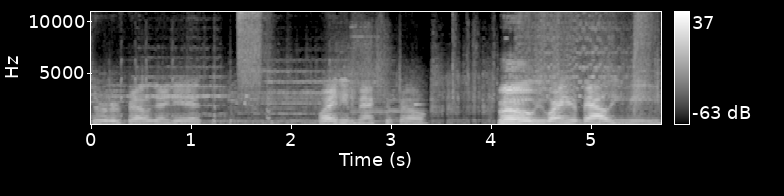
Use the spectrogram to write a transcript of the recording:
Super repel, do I need it? Why do I need max repel? Boo! Why are you battling me?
